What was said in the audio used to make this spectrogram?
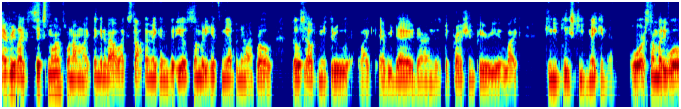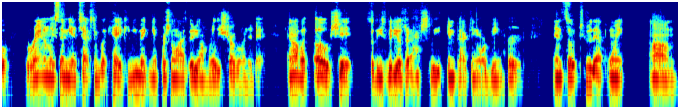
every like six months when I'm like thinking about like stopping making videos, somebody hits me up and they're like, bro, those helped me through like every day during this depression period. Like, can you please keep making them? Or somebody will randomly send me a text and be like, hey, can you make me a personalized video? I'm really struggling today. And I'm like, oh shit. So these videos are actually impacting or being heard. And so to that point, um,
